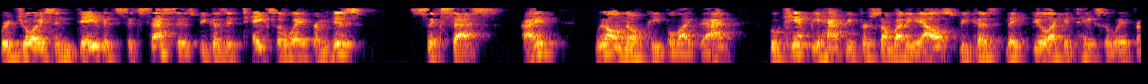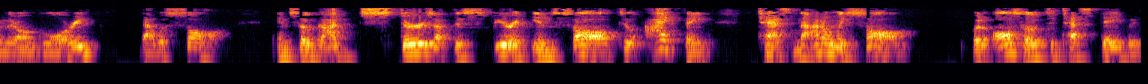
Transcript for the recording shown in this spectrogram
rejoice in David's successes because it takes away from his success, right? We all know people like that who can't be happy for somebody else because they feel like it takes away from their own glory. That was Saul. And so God stirs up this spirit in Saul to, I think, test not only Saul, but also to test David.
